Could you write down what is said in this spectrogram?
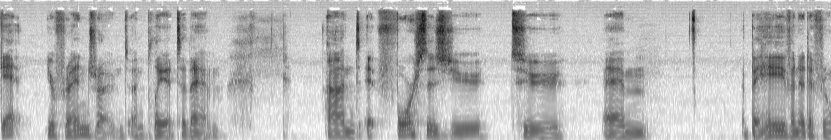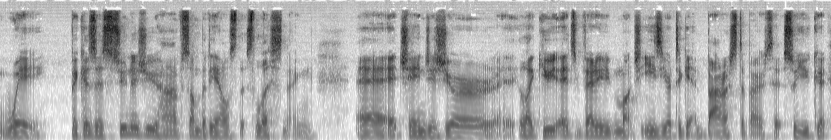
Get your friends round and play it to them and it forces you to um, behave in a different way. Because as soon as you have somebody else that's listening uh, it changes your like you it's very much easier to get embarrassed about it. So you could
